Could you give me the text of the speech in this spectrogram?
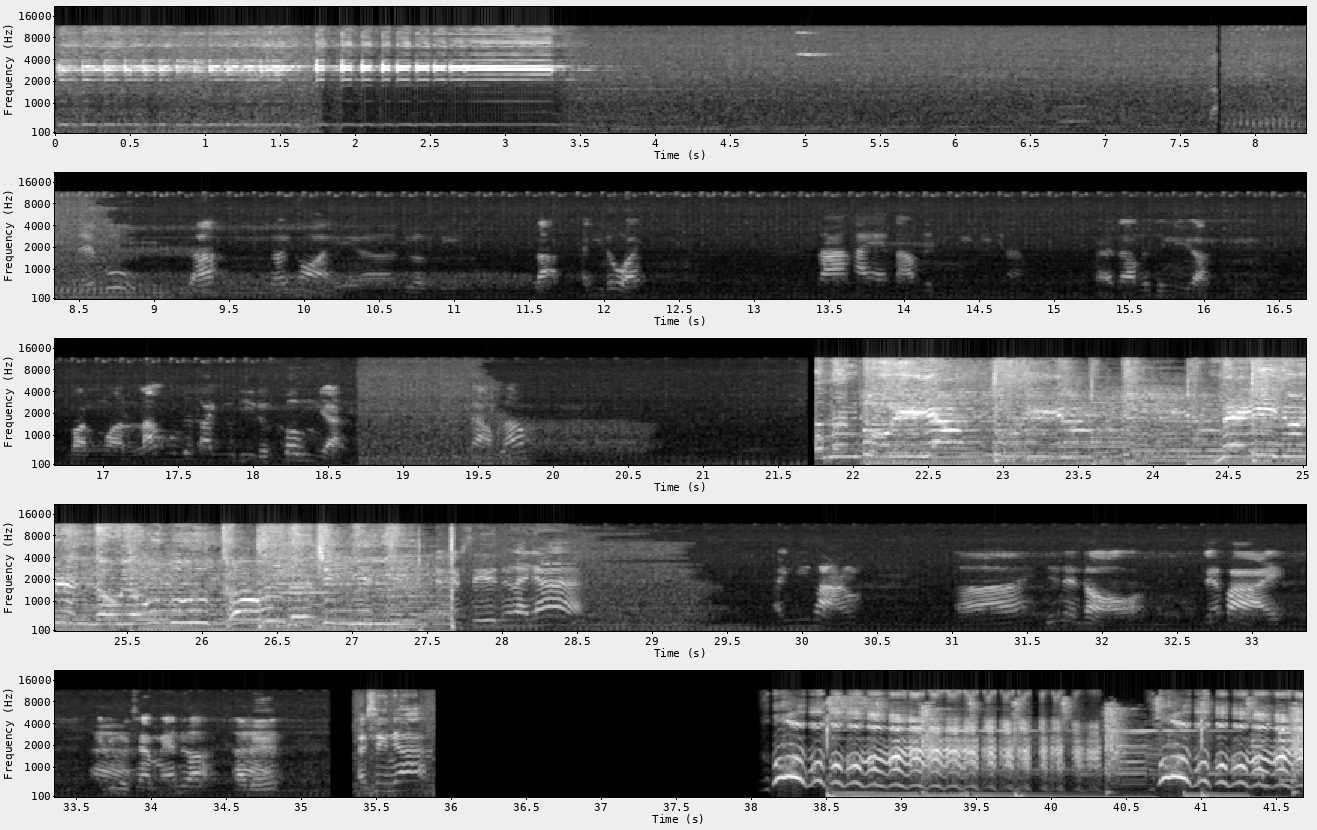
Ê Dạ, cho anh hỏi ờ, đường thì dạ, anh đi đâu anh? ra 228 lên Trung Nghị đi nào Hai tám suy nghĩ à? Ngoan ngoan lắm, không biết anh có đi được không nhỉ? cảm lắm thẳng Đấy, đến đèn đỏ Rẽ phải Anh đi À. được trăm mét nữa. Là À. đến. Anh xin nhá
